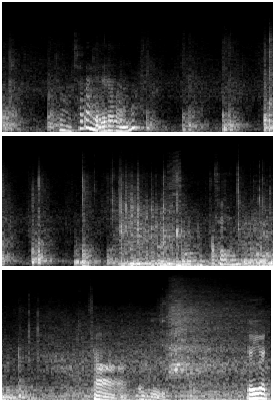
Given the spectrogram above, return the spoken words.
저 차량에 내려가 있나? 아씨. 자 여기 여기가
